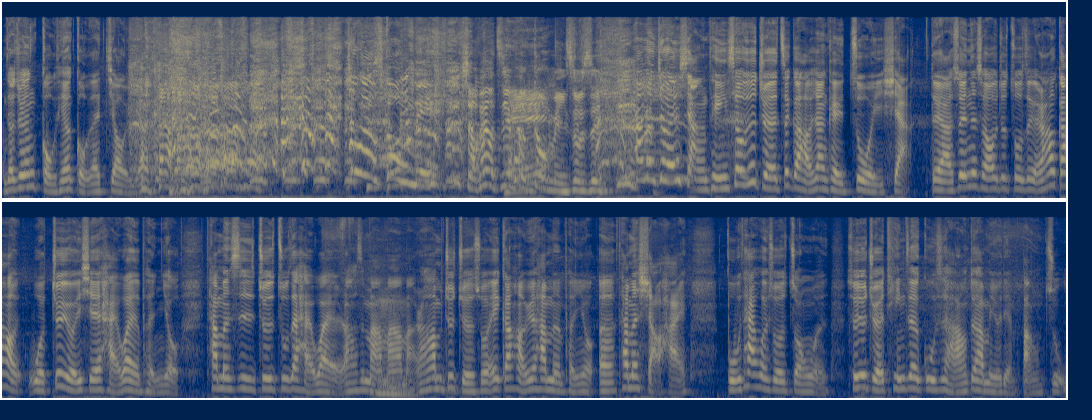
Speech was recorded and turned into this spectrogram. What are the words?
你知道，就跟狗听到狗在叫一样，就会有共鸣。小朋友之间会有共鸣，是不是？他们就会想听，所以我就觉得这个好像可以做一下，对啊，所以那时候就做这个，然后刚好我就有一些海外的朋友，他们是就是住在海外的，然后是妈妈嘛，然后他们就觉得说，哎、刚好因为他们的朋友，呃，他们小孩不太会说中文，所以就觉得听这个故事好像对他们有点帮助，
